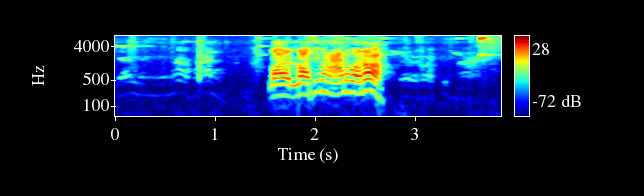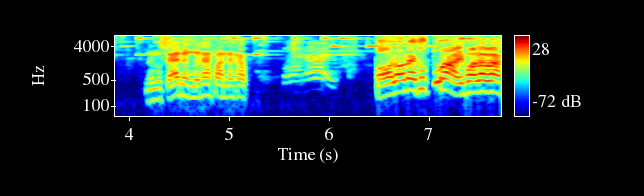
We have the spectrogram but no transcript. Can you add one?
แสนหนึ่งหมื่นห้าพันร้อยร้อยสิบห้านะพ่อเนาะหนึ่งแสนหนึ่งหมื่นห้าพันนะครับ ต่อได้ต่อรองได้ทุกตัวไอ้พอแล้วปะ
